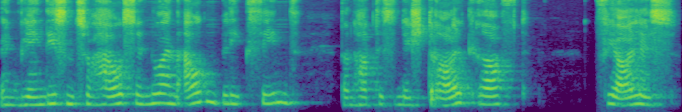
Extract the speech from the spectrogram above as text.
wenn wir in diesem Zuhause nur einen Augenblick sind, dann hat es eine Strahlkraft für alles,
